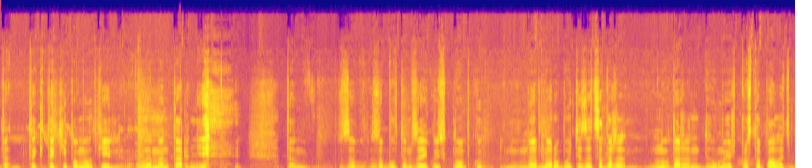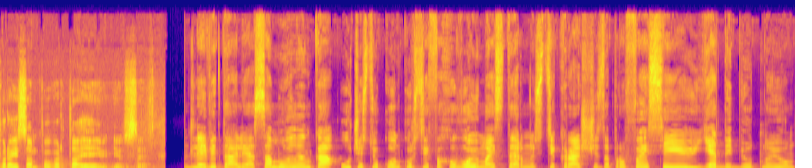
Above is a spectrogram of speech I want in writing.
да- такі, такі помилки елементарні, там забув там за якусь кнопку. Ну, на, на роботі за це навіть, ну, навіть не думаєш, просто палець бере і сам повертає і, і все. Для Віталія Самойленка участь у конкурсі фахової майстерності кращі за професією є дебютною.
